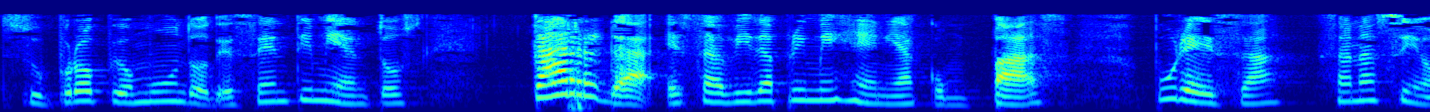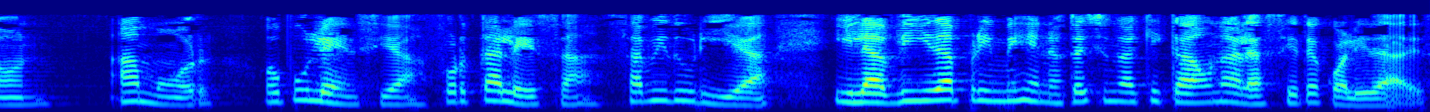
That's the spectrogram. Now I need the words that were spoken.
su propio mundo de sentimientos, carga esa vida primigenia con paz, pureza, sanación, amor, opulencia, fortaleza, sabiduría y la vida primigenia. Está diciendo aquí cada una de las siete cualidades.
